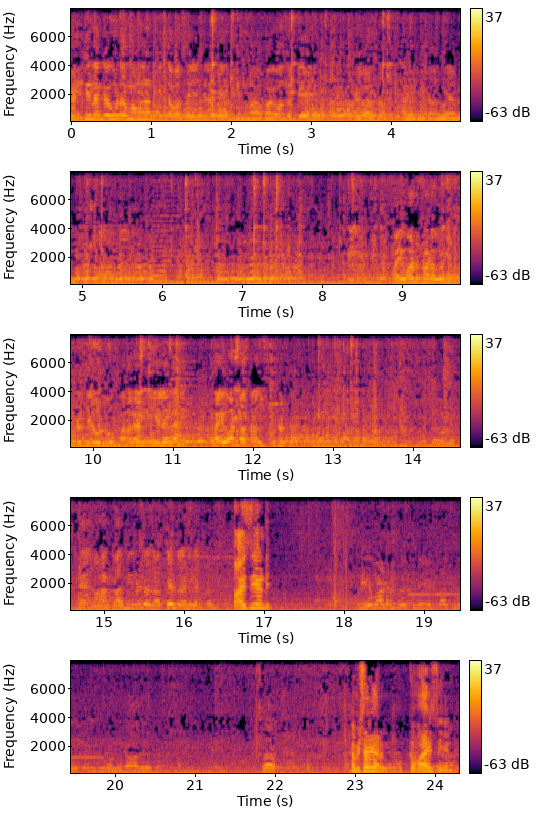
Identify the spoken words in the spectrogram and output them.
కట్టినాక కూడా మమ్మల్ని ఇంత అవస్థ చేసినట్టే మా భగవంతుడికే తెలియాలి సార్ మీకు అన్యాయం పైవాడు ఉన్నాడు ఒక చూసుకుంటాడు దేవుడు. మనమే అన్ని చేయలేం కానీ పైవాడు మాత్రం చూసుకుంటాడు సార్. అత్యంత వాయిస్ కమిషనర్ గారు ఒక్క వాయిస్ ఇవ్వండి.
